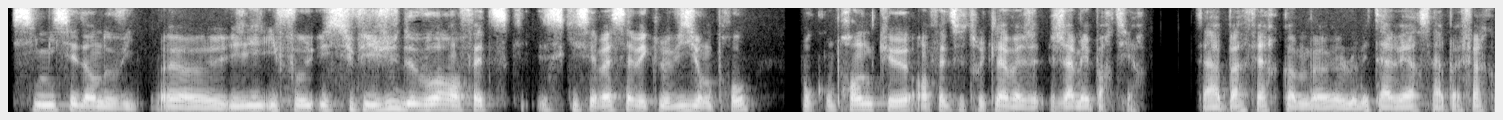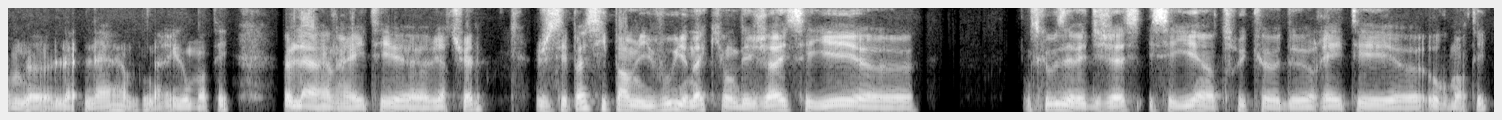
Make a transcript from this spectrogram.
s'immiscer dans nos vies. il, faut, il suffit juste de voir en fait ce qui, s'est passé avec le Vision Pro pour comprendre que en fait ce truc-là va jamais partir. Ça va pas faire comme le métavers, ça va pas faire comme la, réalité virtuelle. Je sais pas si parmi vous il y en a qui ont déjà essayé. Est-ce que vous avez déjà essayé un truc de réalité augmentée?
